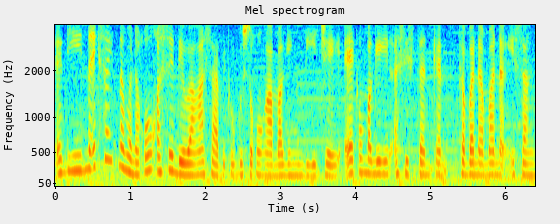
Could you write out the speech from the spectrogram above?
Eh di, na-excite naman ako kasi di ba nga sabi ko gusto ko nga maging DJ. Eh kung magiging assistant ka, ka ba naman ng isang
